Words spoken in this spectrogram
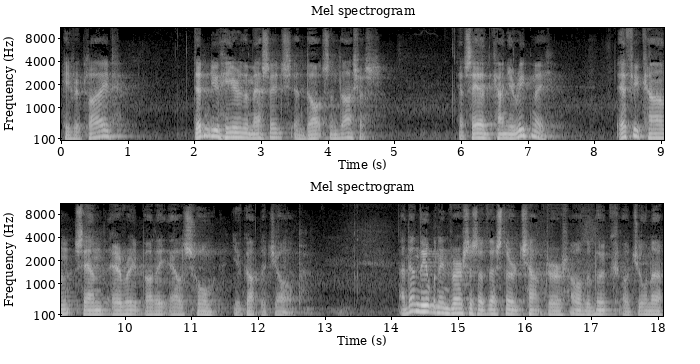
He replied, Didn't you hear the message in dots and dashes? It said, Can you read me? If you can, send everybody else home. You've got the job. And in the opening verses of this third chapter of the book of Jonah,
